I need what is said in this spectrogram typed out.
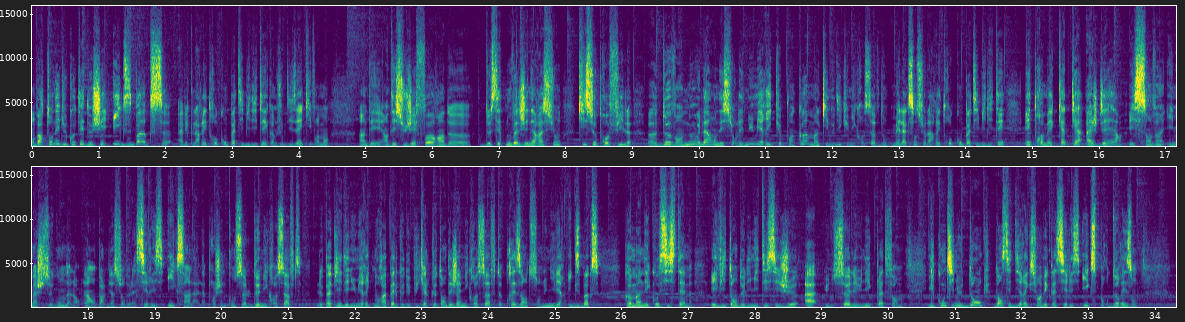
On va retourner du côté de chez Xbox avec la rétrocompatibilité, comme je vous le disais, qui est vraiment un des, sujets forts hein, de, cette nouvelle génération qui se profile euh, devant nous. Et là, on est sur les numériques.com hein, qui nous dit que Microsoft met l'accent sur la rétrocompatibilité et promet 4K HDR et 120 images secondes. Alors là, on parle bien sûr de la Series X, hein, la, prochaine console de Microsoft. Le papier des numériques nous rappelle que depuis quelque temps déjà, Microsoft présente son univers Xbox comme un écosystème, évitant de limiter ses jeux à une seule et unique plateforme il continue donc dans cette direction avec la Series X pour deux raisons.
